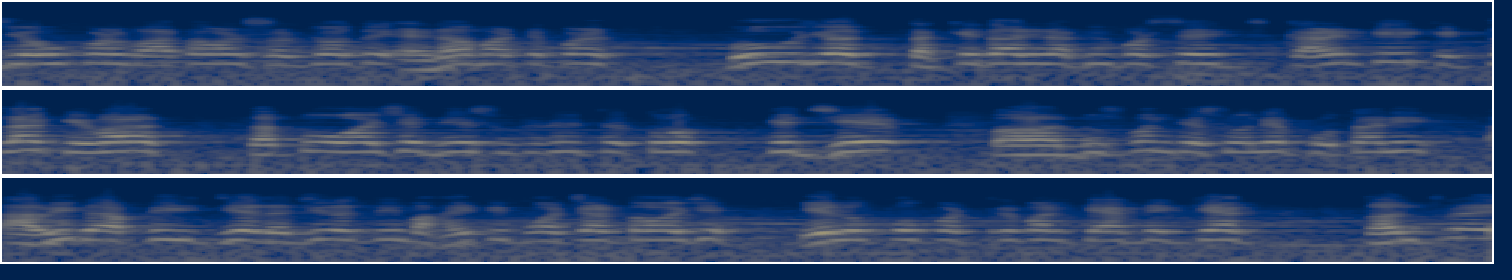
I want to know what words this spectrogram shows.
જેવું પણ વાતાવરણ સર્જાયું તો એના માટે પણ બહુ જ તકેદારી રાખવી પડશે. કારણ કે કેટલાક એવા તત્વો હોય છે દેશ વિરોધી તત્વો કે જે દુશ્મન દેશોને પોતાની આવી આપણી જે રજીરજની માહિતી પહોંચાડતા હોય છે, એ લોકો પર પણ ક્યાંક ને ક્યાંક તંત્રએ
